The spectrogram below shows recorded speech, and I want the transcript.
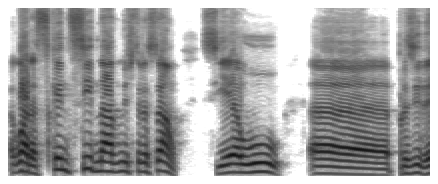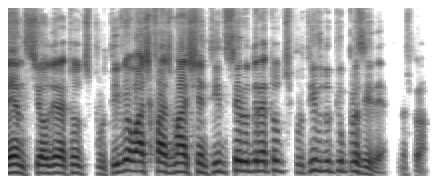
Agora, se quem decide na administração, se é o uh, presidente, se é o diretor desportivo, eu acho que faz mais sentido ser o diretor desportivo do que o presidente. Mas pronto.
